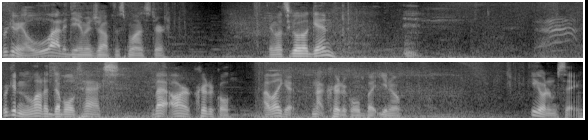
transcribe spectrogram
we're getting a lot of damage off this monster. And let's go again. We're getting a lot of double attacks that are critical. I like it. Not critical, but you know. You know what I'm saying.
